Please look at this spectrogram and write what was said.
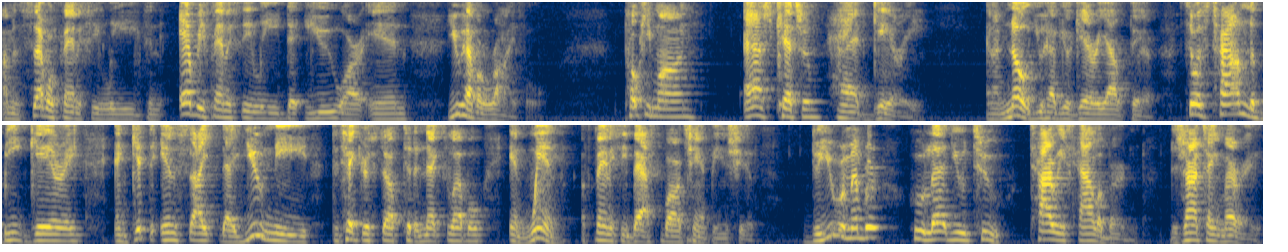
I'm in several fantasy leagues. and every fantasy league that you are in, you have a rival. Pokemon, Ash Ketchum had Gary. And I know you have your Gary out there. So it's time to beat Gary and get the insight that you need to take your stuff to the next level and win a fantasy basketball championship. Do you remember who led you to Tyrese Halliburton, DeJounte Murray,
